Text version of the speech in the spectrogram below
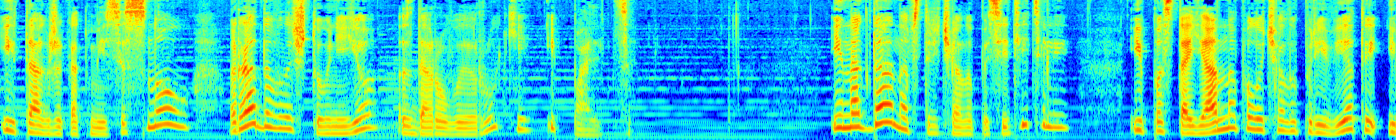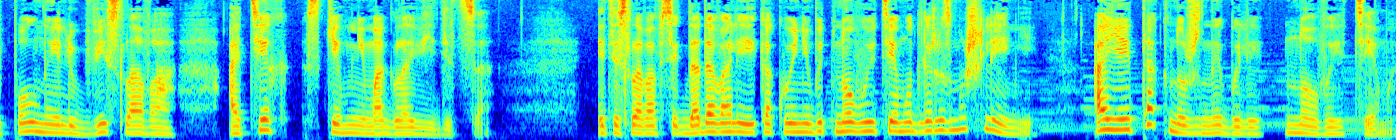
и так же, как миссис Сноу, радовалась, что у нее здоровые руки и пальцы. Иногда она встречала посетителей и постоянно получала приветы и полные любви слова о тех, с кем не могла видеться. Эти слова всегда давали ей какую-нибудь новую тему для размышлений, а ей так нужны были новые темы.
